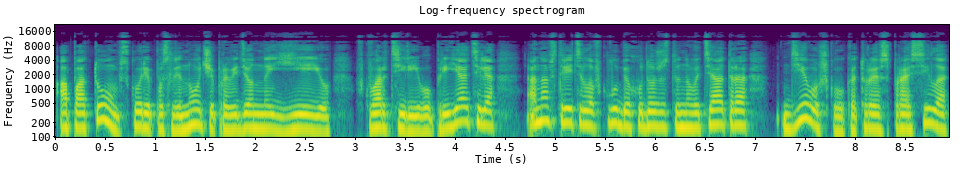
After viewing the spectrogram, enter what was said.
а потом, вскоре после ночи, проведенной ею в квартире его приятеля, она встретила в клубе художественного театра девушку, которая спросила,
